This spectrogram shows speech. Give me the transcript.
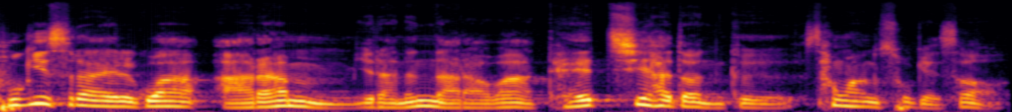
북이스라엘과 아람이라는 나라와 대치하던 그 상황 속에서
